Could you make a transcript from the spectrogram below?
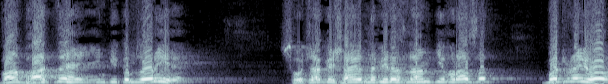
وہاں بھاگتے ہیں، ان کی کمزوری ہے۔ سوچا کہ شاید نبی اسلام کی وراثت بٹ رہی ہو،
